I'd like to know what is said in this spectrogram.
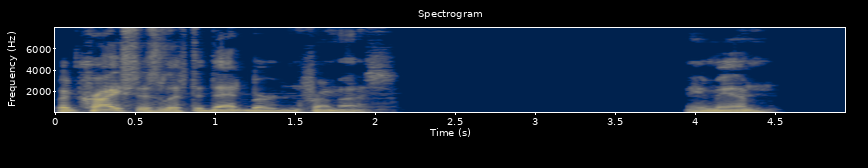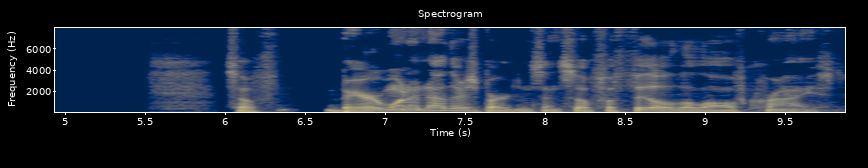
But Christ has lifted that burden from us. Amen. So bear one another's burdens and so fulfill the law of Christ.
